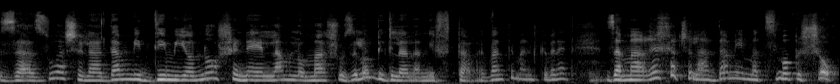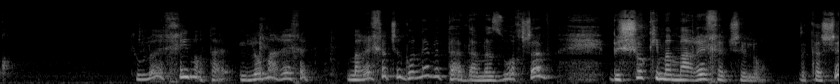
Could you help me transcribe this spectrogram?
הזעזוע של האדם מדמיונו שנעלם לו משהו, זה לא בגלל הנפטר, הבנתם מה אני מתכוונת? זה המערכת של האדם עם עצמו בשוק. כי הוא לא הכין אותה, היא לא מערכת, מערכת שגונבת את האדם, אז הוא עכשיו בשוק עם המערכת שלו. זה קשה,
